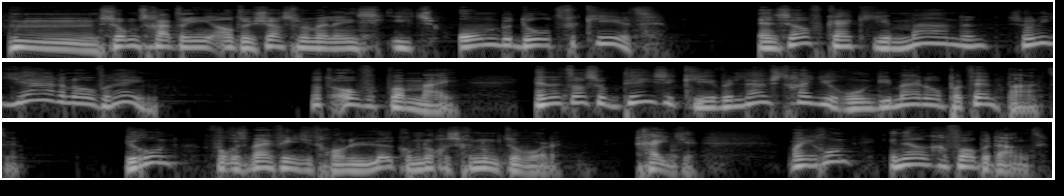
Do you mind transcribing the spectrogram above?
Hmm, soms gaat er in je enthousiasme wel eens iets onbedoeld verkeerd. En zelf kijk je maanden, zo niet jaren overheen. Dat overkwam mij. En het was ook deze keer weer luisteraar Jeroen die mij erop patent maakte. Jeroen, volgens mij vind je het gewoon leuk om nog eens genoemd te worden. Geintje. Maar Jeroen, in elk geval bedankt.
